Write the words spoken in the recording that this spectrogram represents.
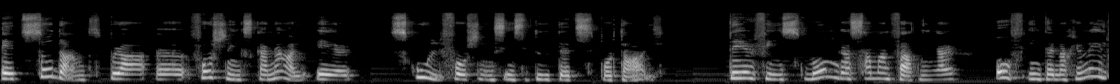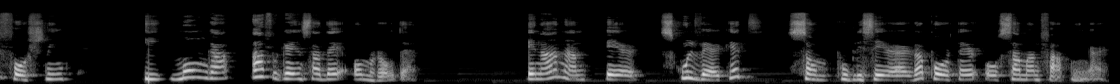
Ett sådant bra eh, forskningskanal är Skolforskningsinstitutets portal. Där finns många sammanfattningar av internationell forskning i många avgränsade områden. En annan är Skolverket som publicerar rapporter och sammanfattningar.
